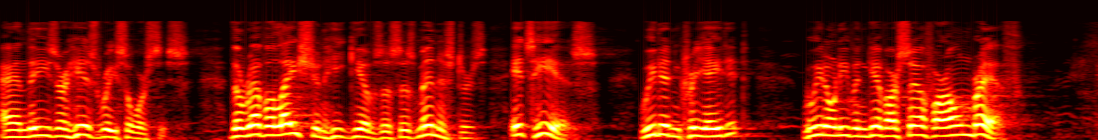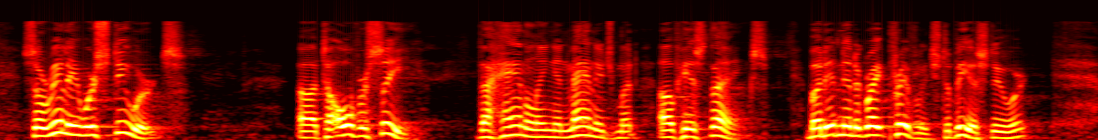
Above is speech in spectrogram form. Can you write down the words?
And these are His resources. The revelation He gives us as ministers, it's His. We didn't create it. We don't even give ourselves our own breath. So really, we're stewards uh, to oversee the handling and management of His things. But isn't it a great privilege to be a steward?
